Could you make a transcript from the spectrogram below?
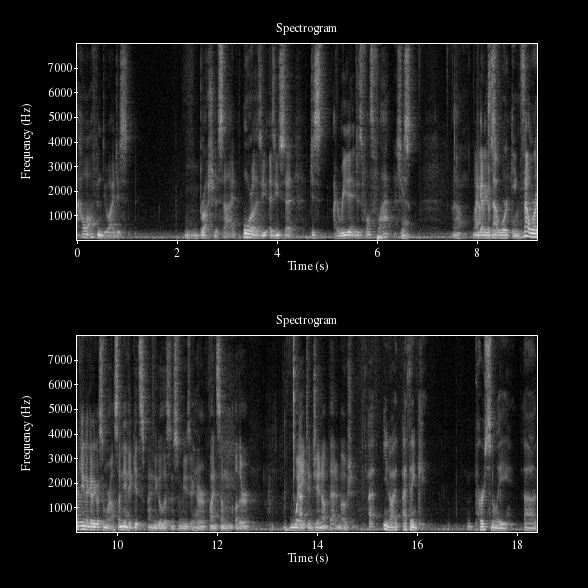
how often do I just mm-hmm. brush it aside? Or, as you, as you said, just I read it and it just falls flat. It's just oh, I gotta go. it's not some- working. It's not working. I gotta go somewhere else. I need to get. I need to go listen to some music or find some other way to gin up that emotion. I, you know, I, I think personally, uh,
